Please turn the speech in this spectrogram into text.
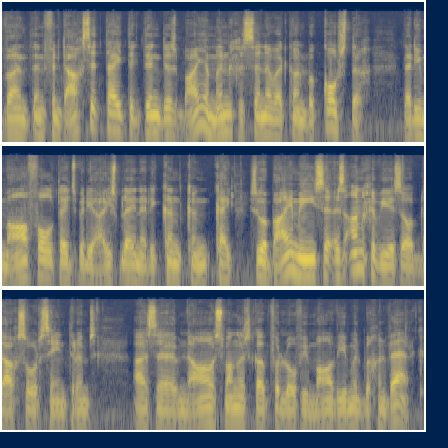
want in vandag se tyd, ek dink dis baie min gesinne wat kan bekostig dat die ma voltyds by die huis bly en na die kind kan kyk. So baie mense is aangewese op dagsorgsentrums as 'n uh, na swangerskap verlof die ma weer moet begin werk.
